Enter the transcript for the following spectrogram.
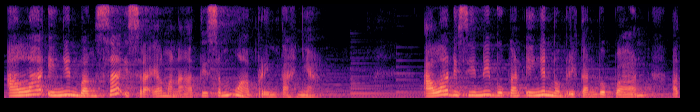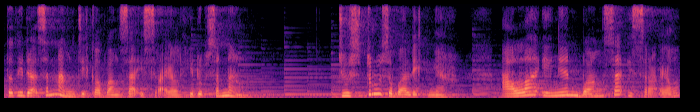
Allah ingin bangsa Israel menaati semua perintahnya. Allah di sini bukan ingin memberikan beban atau tidak senang jika bangsa Israel hidup senang. Justru sebaliknya, Allah ingin bangsa Israel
